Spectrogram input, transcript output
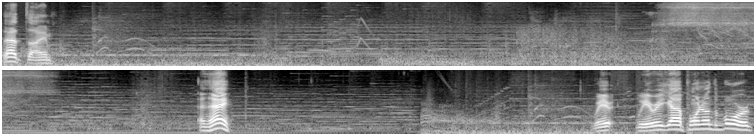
that time. And hey! We, we already got a point on the board.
